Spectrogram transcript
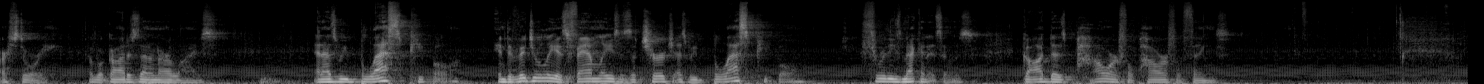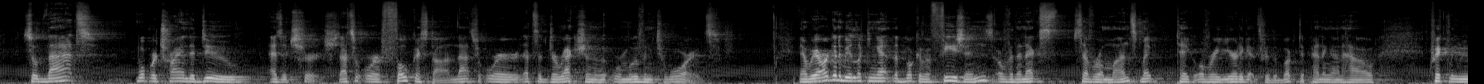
our story of what God has done in our lives. And as we bless people, individually, as families, as a church, as we bless people through these mechanisms, God does powerful, powerful things. So that's what we're trying to do as a church. That's what we're focused on. That's what we're that's a direction that we're moving towards. Now, we are going to be looking at the book of Ephesians over the next several months. Might take over a year to get through the book, depending on how quickly we,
